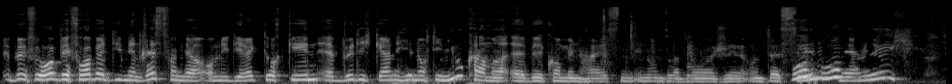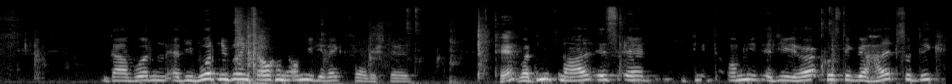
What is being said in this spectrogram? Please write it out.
bevor, bevor wir den Rest von der Omni direkt durchgehen, äh, würde ich gerne hier noch die Newcomer äh, willkommen heißen in unserer Branche. Und das Wup, sind wup. nämlich, da wurden, äh, die wurden übrigens auch in der Omni direkt vorgestellt. Okay? Aber diesmal ist äh, die, Omni, äh, die Hörakustik wäre halb so dick,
